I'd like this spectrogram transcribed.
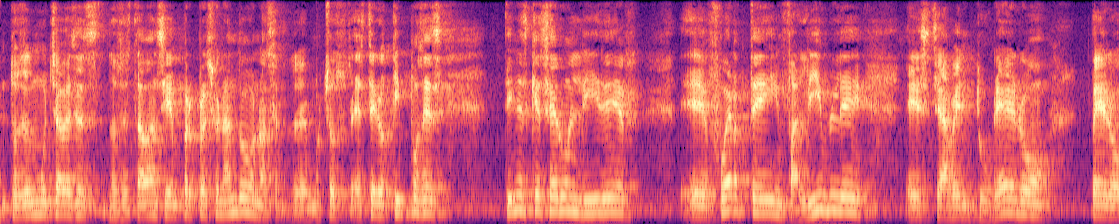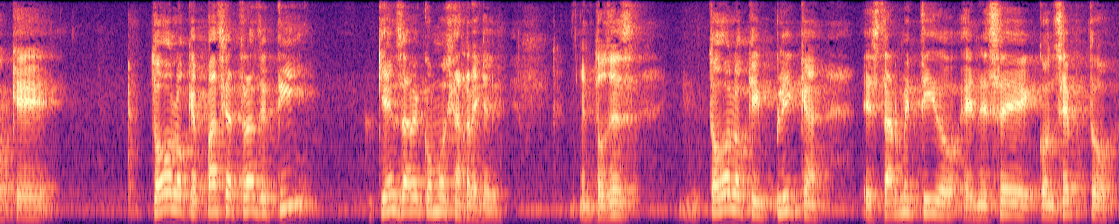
Entonces muchas veces nos estaban siempre presionando, eh, muchos estereotipos es, tienes que ser un líder eh, fuerte, infalible, este, aventurero, pero que todo lo que pase atrás de ti quién sabe cómo se arregle. Entonces, todo lo que implica estar metido en ese concepto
